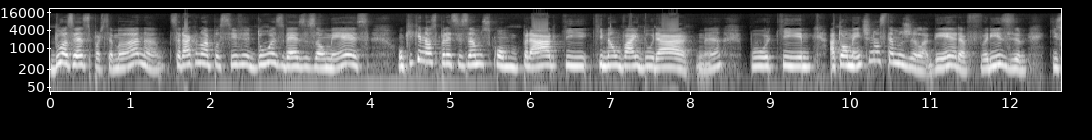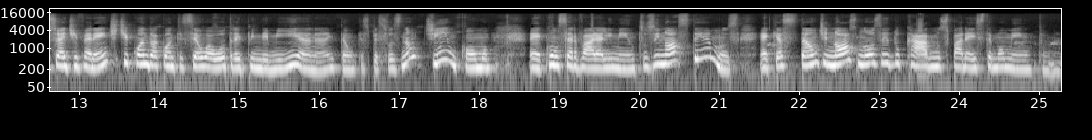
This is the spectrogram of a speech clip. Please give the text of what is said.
duas vezes por semana? Será que não é possível duas vezes ao mês? O que, que nós precisamos comprar que, que não vai durar, né? Porque atualmente nós temos geladeira, freezer, que isso é diferente de quando aconteceu a outra epidemia, né? Então, que as pessoas não tinham como é, conservar alimentos e nós temos. É questão de nós nos educarmos para este momento, né?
